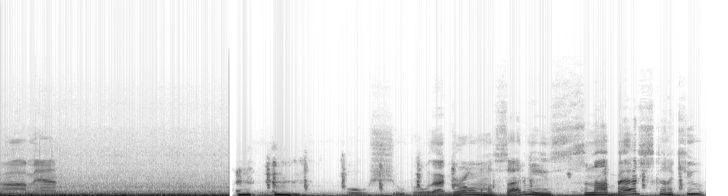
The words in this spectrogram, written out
Ah, man. oh, shoot. That girl on the side of me is not bad. She's kind of cute.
